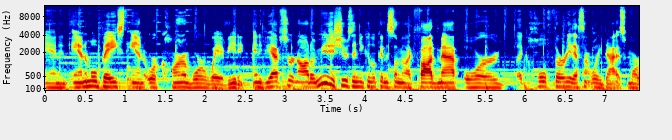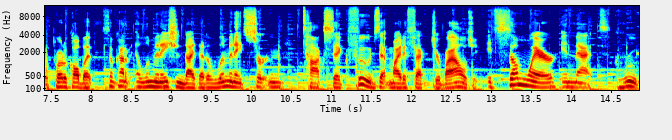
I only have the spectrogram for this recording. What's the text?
and an animal-based and or carnivore way of eating. And if you have certain autoimmune issues, then you can look into something like FODMAP or like Whole 30. That's not really diet, it's more of a protocol, but some kind of elimination diet that eliminates certain toxic foods that might affect your biology. It's somewhere in that group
